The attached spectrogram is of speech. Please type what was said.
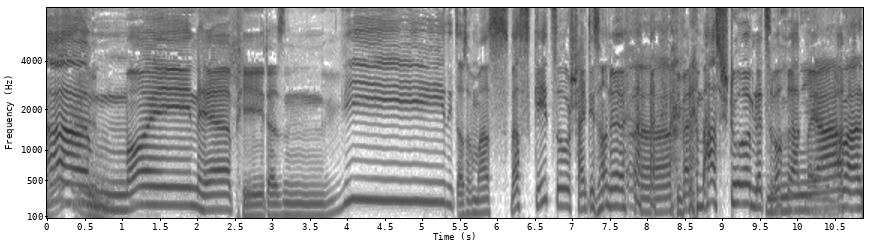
Ah, moin, Herr Petersen. Wie sieht's aus auf dem Mars? Was geht so? Scheint die Sonne? Äh, Wie war der Marssturm? Letzte Woche wir ja, war,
